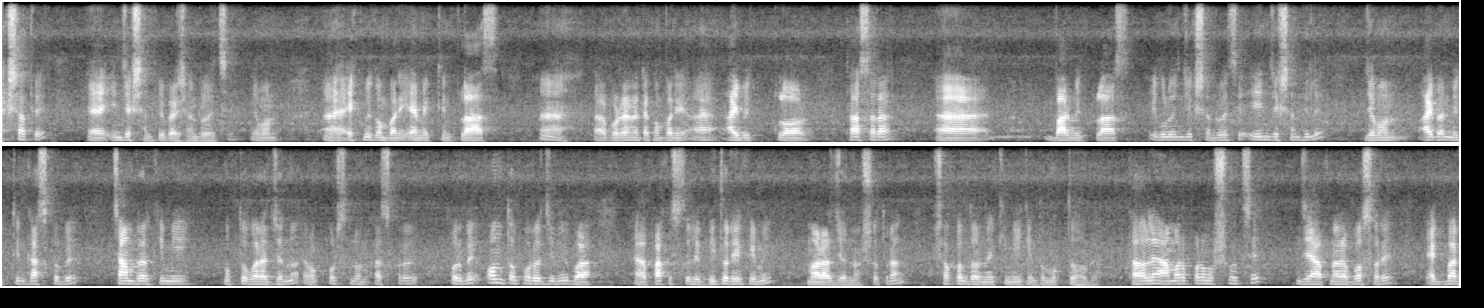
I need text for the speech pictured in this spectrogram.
একসাথে ইঞ্জেকশন প্রিপারেশন রয়েছে। যেমন একমি কোম্পানি এমেকটিন প্লাস হ্যাঁ তারপর রেনাটা কোম্পানি আইবিক ক্লর তাছাড়া বার্মিক প্লাস, এগুলো ইঞ্জেকশন রয়েছে। এই ইঞ্জেকশন দিলে যেমন আইবার মেকটিন কাজ করবে, চামড়ার কৃমি মুক্ত করার জন্য এবং কোর্সলন কাজ করে, করবে অন্তঃপরজীবী বা পাকস্থলীর ভিতরের কৃমি মারার জন্য। সুতরাং সকল ধরনের কৃমি কিন্তু মুক্ত হবে। তাহলে আমার পরামর্শ হচ্ছে যে আপনারা বছরে একবার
